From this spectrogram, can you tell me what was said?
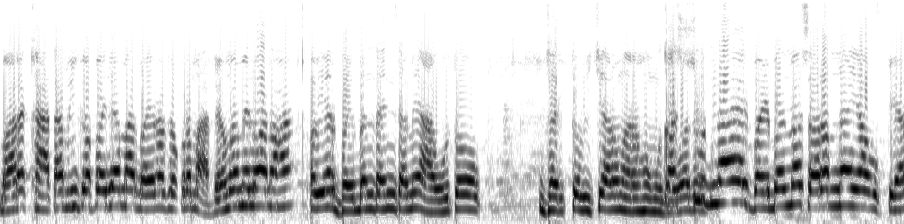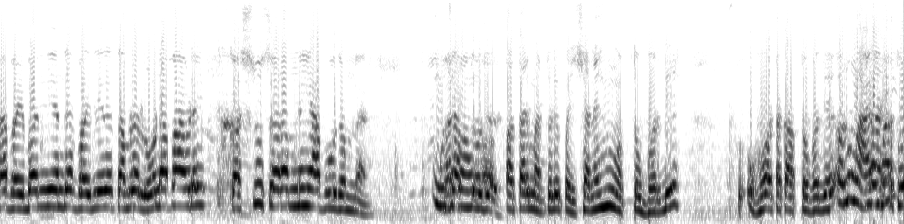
મારા ખાતામાં કપાઈ જાય મારા બહેરો છોકરો માધ્યમમાં મેળવાનો હા. હવે યાર ભાઈબંધ થઈને તમે આવું તો જરીક તો વિચારો મારા હું કશું જ નહીં ભાઈબંધમાં શરમ નહીં આવું. પેલા ભાઈબંધની અંદર ભાઈ તમને લોન અપાવડે કશું શરમ નહીં આપવું તમને. અત્યારે મારે પૈસા નહીં હું હપ્તો ભર દે. સો ટકા દે અને મારે તો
